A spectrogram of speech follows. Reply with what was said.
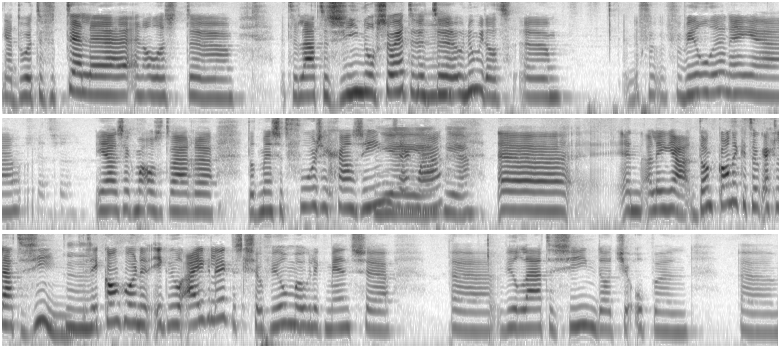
ja, door te vertellen en alles te, te laten zien of zo. Hè? Te, te- Mhm. hoe noem je dat? Ehm ver- verbeelden? Nee, eh, ja, zeg maar als het ware dat mensen het voor zich gaan zien, zeg maar. Eh, en alleen ja, dan kan ik het ook echt laten zien. Mhm. Dus ik kan gewoon, ik wil eigenlijk, dus ik zoveel mogelijk mensen eh, wil laten zien dat je op een, ehm,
